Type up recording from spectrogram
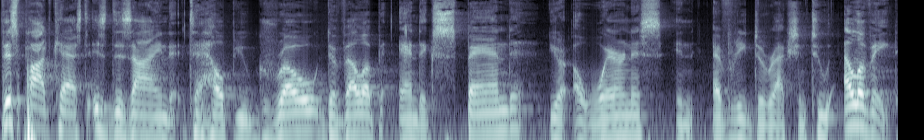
This podcast is designed to help you grow, develop, and expand your awareness in every direction, to elevate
